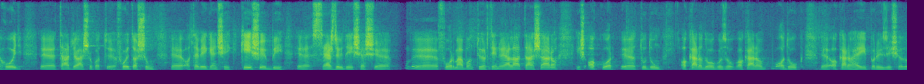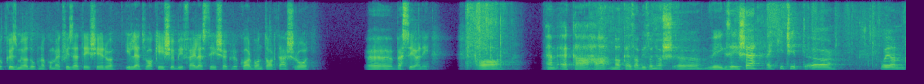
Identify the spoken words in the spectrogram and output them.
hogy tárgyalásokat folytassunk a tevékenység későbbi szerződéses formában történő ellátására, és akkor tudunk akár a dolgozók, akár a adók, akár a helyi pörőzési adók, közműadóknak a megfizetéséről, illetve a későbbi fejlesztésekről, karbantartásról beszélni. A MEKH-nak ez a bizonyos végzése egy kicsit olyan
